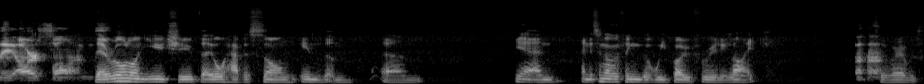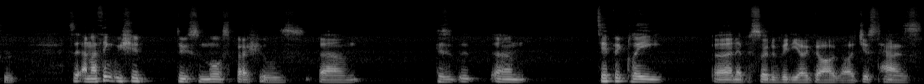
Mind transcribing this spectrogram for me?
they are songs. They're all on YouTube. They all have a song in them. Um, yeah, and, and it's another thing that we both really like. Uh-huh. So we're able to. So, and I think we should do some more specials because um, typically uh, an episode of Video Ga Ga just has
